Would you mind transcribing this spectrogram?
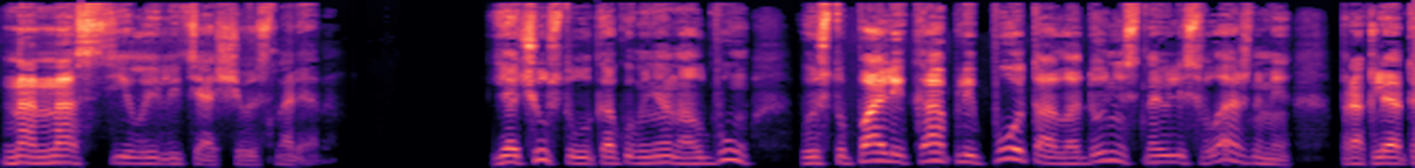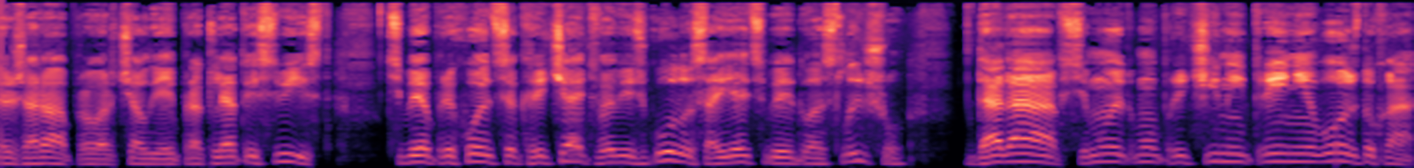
на нас силой летящего снаряда. Я чувствовал, как у меня на лбу выступали капли пота, а ладони становились влажными. «Проклятая жара!» — проворчал я, — «и проклятый свист! Тебе приходится кричать во весь голос, а я тебя едва слышу. Да-да, всему этому причиной трение воздуха.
